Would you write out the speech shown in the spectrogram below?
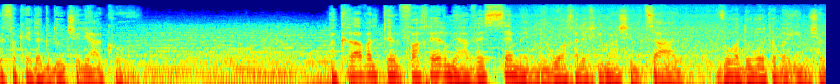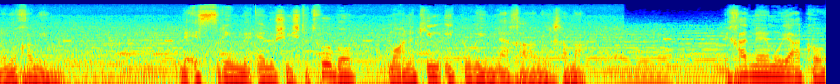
מפקד הגדוד של יעקב. הקרב על תל פחר מהווה סמל לרוח הלחימה של צה"ל עבור הדורות הבאים של הלוחמים. לעשרים מאלו שהשתתפו בו מוענקים עיטורים לאחר המלחמה. אחד מהם הוא יעקב,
